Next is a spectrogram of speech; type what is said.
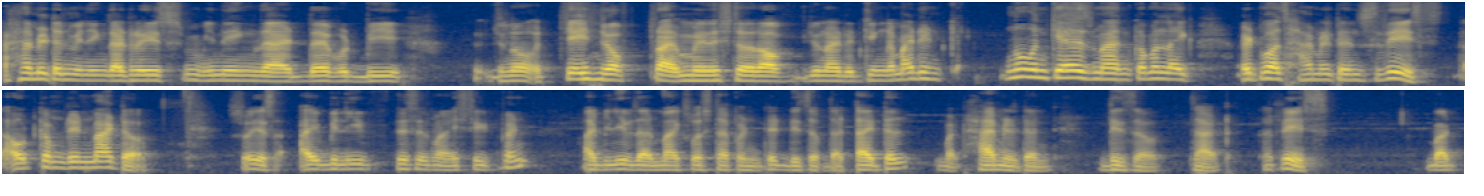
Hamilton winning that race, meaning that there would be, you know, a change of prime minister of United Kingdom, I didn't. No one cares, man. Come on, like it was Hamilton's race. The outcome didn't matter. So yes, I believe this is my statement. I believe that Max Verstappen did deserve that title, but Hamilton deserved that race. But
